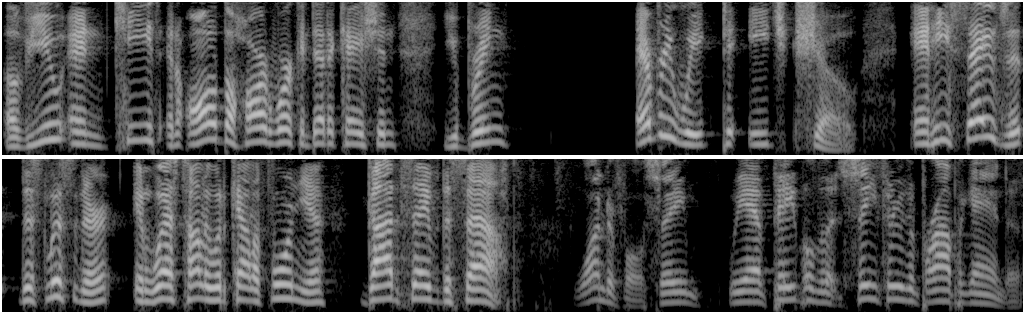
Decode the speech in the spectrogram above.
of you and Keith and all of the hard work and dedication you bring every week to each show. And he saves it, this listener in West Hollywood, California. God save the South. Wonderful. See, we have people that see through the propaganda.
